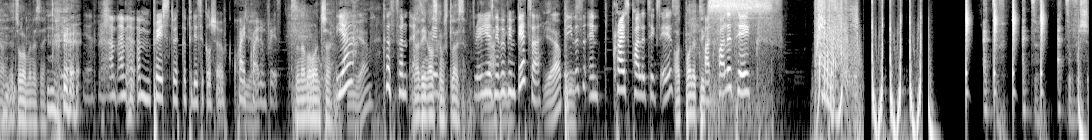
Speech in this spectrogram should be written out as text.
Yeah, that's all I'm going to say. Yeah. yeah. I'm, I'm, I'm I'm impressed with the political show. Quite, Yeah. quite impressed. It's the number one show. Yeah. yeah Because it's on Nothing else comes close. Radio has never been better. yeah When you listen, and Christ politics is Hot politics. hot politics. Active, active, active, what's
